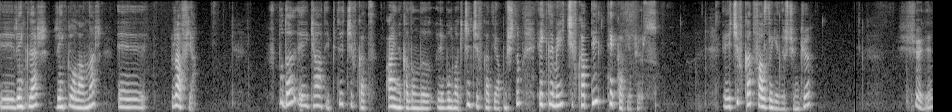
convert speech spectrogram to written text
e, renkler, renkli olanlar e, rafya. Bu da e, kağıt ipti. Çift kat aynı kalınlığı e, bulmak için çift kat yapmıştım. Eklemeyi çift kat değil tek kat yapıyoruz. E, çift kat fazla gelir çünkü. Şöyle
